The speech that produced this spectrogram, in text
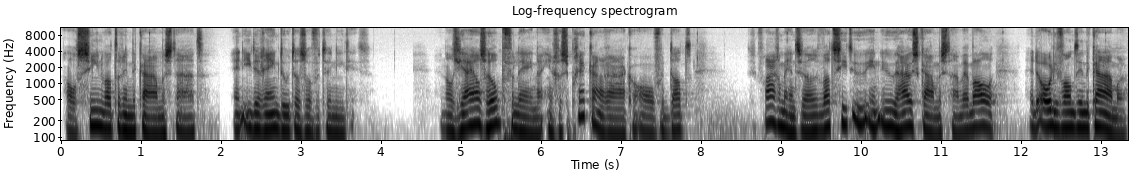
als zien wat er in de kamer staat en iedereen doet alsof het er niet is. En als jij als hulpverlener in gesprek kan raken over dat, dus ik vraag mensen wel, wat ziet u in uw huiskamer staan? We hebben al de olifant in de kamer.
